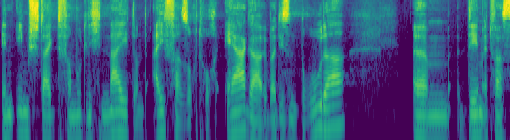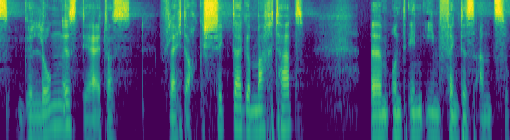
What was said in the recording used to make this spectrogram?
In ihm steigt vermutlich Neid und Eifersucht hoch, Ärger über diesen Bruder, ähm, dem etwas gelungen ist, der etwas vielleicht auch geschickter gemacht hat. Ähm, und in ihm fängt es an zu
